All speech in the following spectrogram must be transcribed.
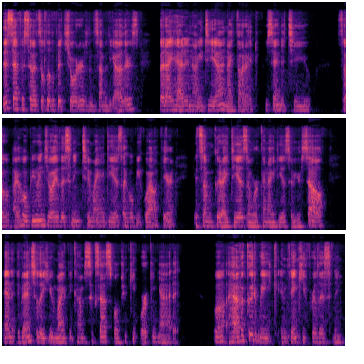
this episode's a little bit shorter than some of the others but i had an idea and i thought i'd present it to you so I hope you enjoy listening to my ideas. I hope you go out there and get some good ideas and work on ideas of yourself. And eventually you might become successful if you keep working at it. Well, have a good week and thank you for listening.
